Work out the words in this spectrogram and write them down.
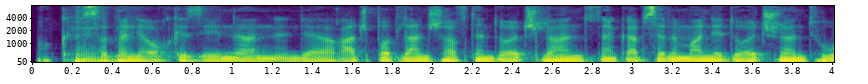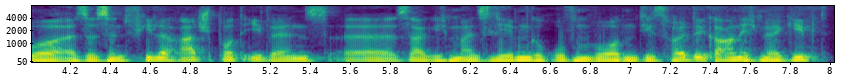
Okay. Das hat man ja auch gesehen dann in der Radsportlandschaft in Deutschland. Da gab es ja nochmal eine Deutschland-Tour. Also es sind viele Radsport-Events, äh, sage ich mal, ins Leben gerufen worden, die es heute gar nicht mehr gibt.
